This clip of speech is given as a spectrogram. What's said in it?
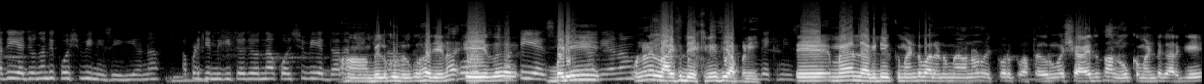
ਅਜੇ ਏਜ ਉਹਨਾਂ ਦੀ ਕੁਝ ਵੀ ਨਹੀਂ ਸੀਗੀ ਹਨਾ? ਆਪਣੀ ਜ਼ਿੰਦਗੀ 'ਚ ਜੋ ਉਹਨਾਂ ਕੁਝ ਵੀ ਇਦਾਂ ਦਾ ਹਾਂ ਨਹੀਂ ਬਿਲਕੁਲ ਕੀਤਾ। ਬਿਲਕੁਲ। ਹਜੇ ਨਾ ਬਹੁਤ ਏਜ ਛੋਟੀ age ਸੀ ਉਹਨਾਂ ਬੜੀ ਦੀ, ਹਨਾ। ਉਹਨਾਂ ਨੇ ਲਾਈਫ ਦੇਖਣੀ ਸੀ ਆਪਣੀ। ਦੇਖਣੀ ਸੀ ਤੇ ਮੈਂ 네ਗੇਟਿਵ ਕਮੈਂਟ ਵਾਲਿਆਂ ਨੂੰ ਮੈਂ ਉਹਨਾਂ ਨੂੰ ਇੱਕੋ ਰਿਕੁਐਸਟ ਕਰੂੰਗਾ ਸ਼ਾਇਦ ਤੁਹਾਨੂੰ ਕਮੈਂਟ ਕਰਕੇ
